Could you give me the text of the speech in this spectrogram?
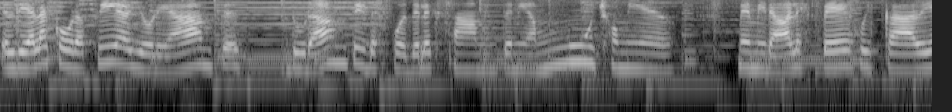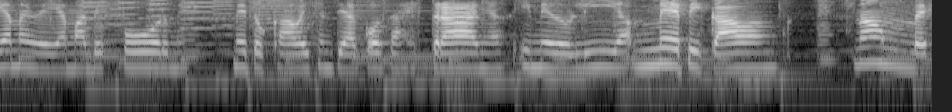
El día de la ecografía lloré antes, durante y después del examen. Tenía mucho miedo. Me miraba al espejo y cada día me veía más deforme. Me tocaba y sentía cosas extrañas y me dolía, me picaban. No, hombre,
